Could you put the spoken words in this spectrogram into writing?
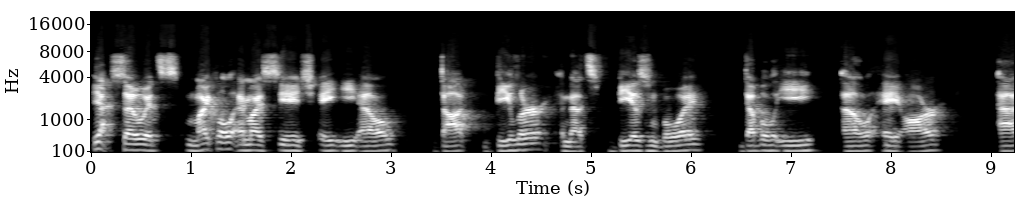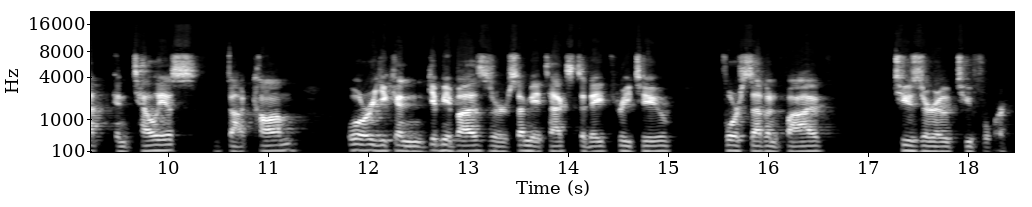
Yeah, so it's Michael M I C H A E L dot Beelar, and that's B as in boy, double E L A R at Intellias.com. Or you can give me a buzz or send me a text at 832 475 2024.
